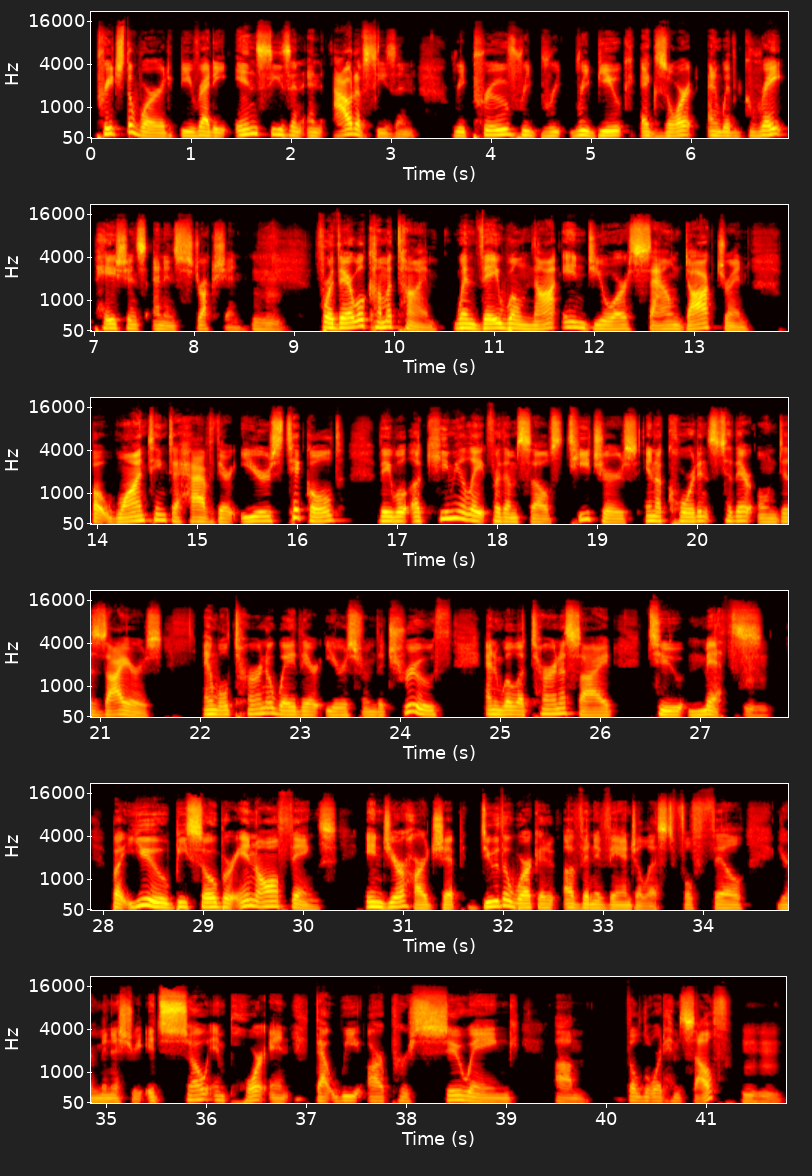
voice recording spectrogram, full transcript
preach the word, be ready in season and out of season, reprove, rebu- rebuke, exhort, and with great patience and instruction. Mhm. For there will come a time when they will not endure sound doctrine, but wanting to have their ears tickled, they will accumulate for themselves teachers in accordance to their own desires, and will turn away their ears from the truth and will turn aside to myths. Mhm. But you be sober in all things. Endure hardship, do the work of- an evangelist, fulfill your ministry. It's so important that we are pursuing um, the Lord Himself Mhm.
